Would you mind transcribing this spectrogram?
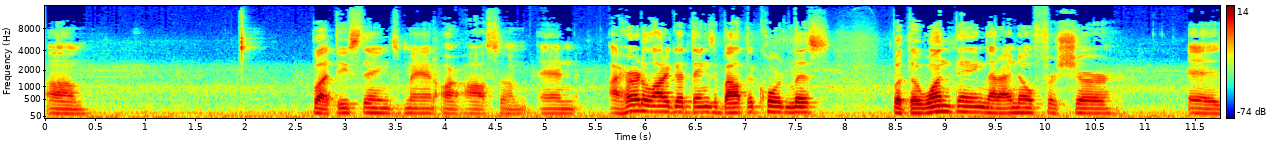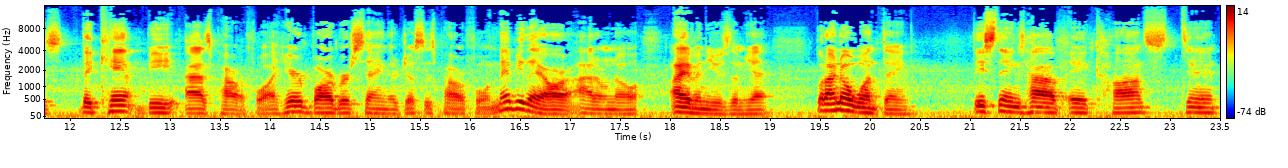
Um, but these things, man, are awesome. And I heard a lot of good things about the cordless, but the one thing that I know for sure is they can't be as powerful. I hear barbers saying they're just as powerful, and maybe they are. I don't know. I haven't used them yet. But I know one thing these things have a constant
